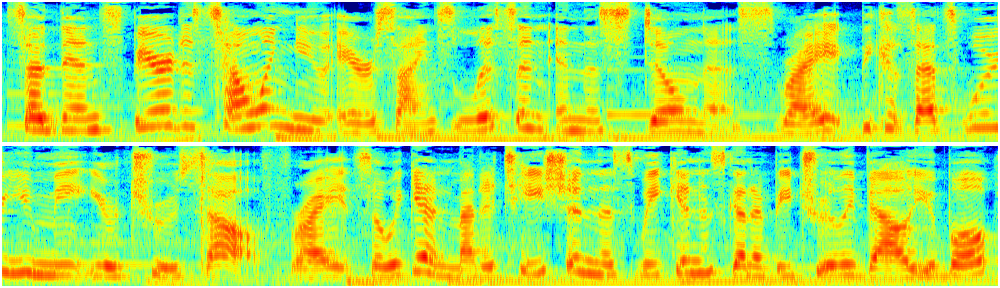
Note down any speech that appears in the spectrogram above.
So then spirit is telling you air signs listen in the stillness right? Because that's where you meet your true self right? So, again, meditation this weekend is going to be truly valuable.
